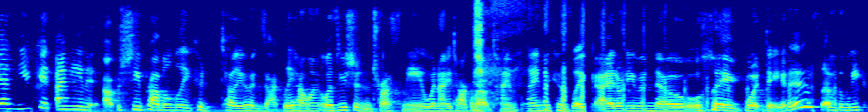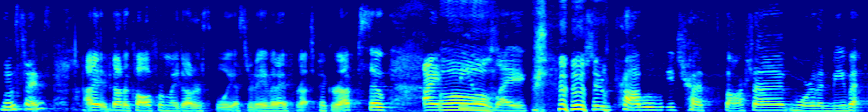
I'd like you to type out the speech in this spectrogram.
And you could, I mean, uh, she probably could tell you exactly how long it was. You shouldn't trust me when I talk about timeline because, like, I don't even know like what day it is of the week most times. I got a call from my daughter's school yesterday that I forgot to pick her up. So I oh. feel like you should probably trust Sasha more than me. But,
